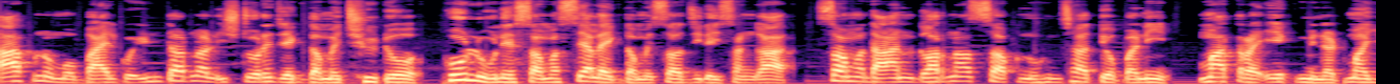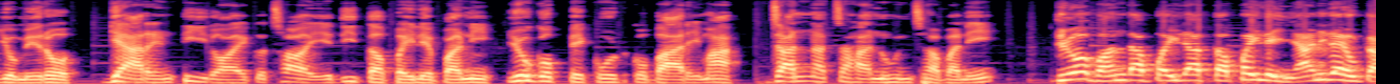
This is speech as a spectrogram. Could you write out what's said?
आफ्नो मोबाइलको इन्टरनल स्टोरेज एकदमै छिटो फुल हुने समस्यालाई एकदमै सजिलैसँग समाधान गर्न सक्नुहुन्छ। त्यो पनि मात्र एक मिनटमा यो मेरो ग्यारेन्टी रहेको छ। यदि तपाईँले पनि यो गोप्य कोडको बारेमा जान्न चाहनुहुन्छ भने त्यो भन्दा पहिला तपाईँले यहाँनिर एउटा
